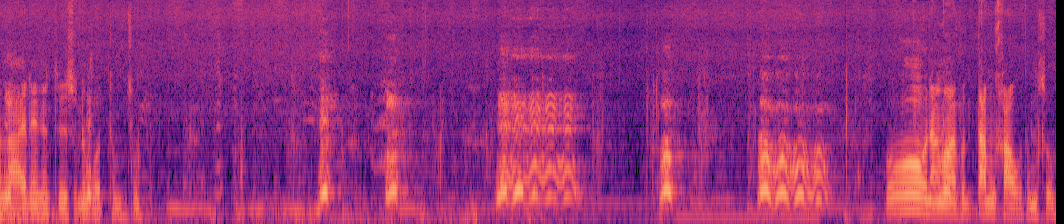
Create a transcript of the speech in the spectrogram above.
หมาลายในในชนบทท่านผู้ชมโอ้นางน้อยเพิ่นตำเข่าท่านผู้ชม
